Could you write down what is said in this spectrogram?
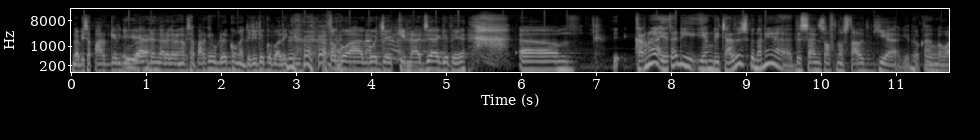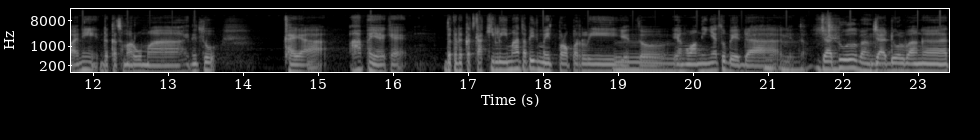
nggak bisa parkir juga dan gara-gara nggak bisa parkir udah gue nggak jadi deh gue baliknya atau gue gojekin aja gitu ya. Em, karena ya tadi yang dicari itu sebenarnya the sense of nostalgia gitu kan bahwa ini dekat sama rumah ini tuh kayak apa ya kayak dekat-dekat kaki lima tapi made properly gitu. Yang wanginya tuh beda gitu. Jadul bang. jadul banget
